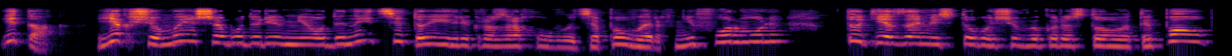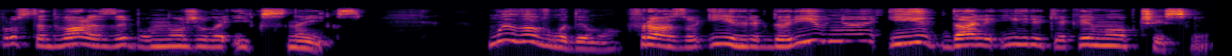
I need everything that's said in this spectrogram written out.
І так, якщо менше або дорівнює одиниці, то y розраховується по верхній формулі. Тут я замість того, щоб використовувати пау, просто два рази помножила x на x. Ми виводимо фразу y дорівнює і далі y, який ми обчислюємо.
